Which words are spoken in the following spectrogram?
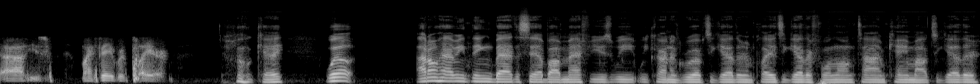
Uh, he's my favorite player. Okay, well, I don't have anything bad to say about Matthews. We we kind of grew up together and played together for a long time. Came out together.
